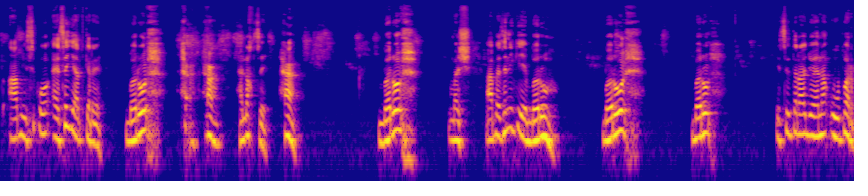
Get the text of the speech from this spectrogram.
تو آپ اس کو ایسے یاد کریں۔ بروح حلق سے۔ ہاں بروح مش، آپ ایسے نہیں کہ بروح بروح بروح۔ اسی طرح جو ہے نا اوپر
